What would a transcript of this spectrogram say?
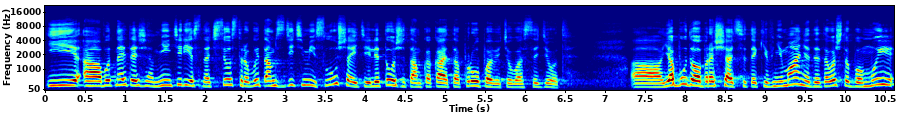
И а, вот на этой же, мне интересно, сестры, вы там с детьми слушаете или тоже там какая-то проповедь у вас идет? А, я буду обращать все-таки внимание для того, чтобы мы,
